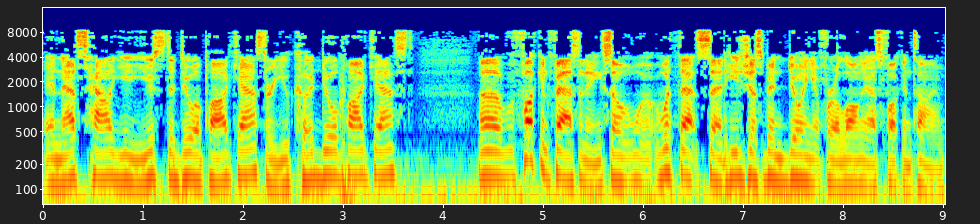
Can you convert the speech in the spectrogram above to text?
and that's how you used to do a podcast, or you could do a podcast. Uh, fucking fascinating. So, w- with that said, he's just been doing it for a long ass fucking time,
